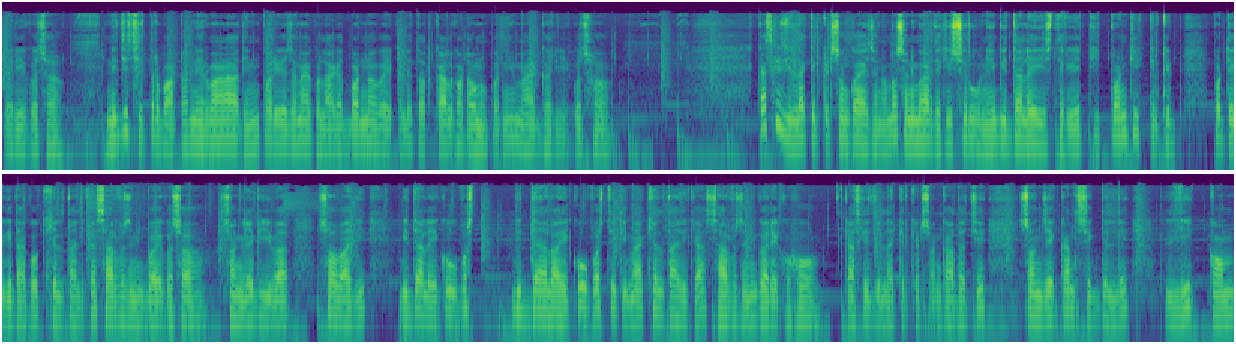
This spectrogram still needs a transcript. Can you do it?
गरिएको छ। निजी क्षेत्रबाट निर्माणाधीन परियोजनाको लागत बढ्न गएकाले तत्काल घटाउनुपर्ने माग गरिएको छ। कास्की जिल्ला क्रिकेट सङ्घको आयोजनामा शनिबारदेखि सुरु हुने विद्यालय स्तरीय टी ट्वेन्टी क्रिकेट प्रतियोगिताको खेल तालिका सार्वजनिक भएको छ। सङ्घले बिहिबार सहभागी विद्यालयको उपस् विद्यालयको उपस्थितिमा खेल तालिका सार्वजनिक गरेको हो। कास्की जिल्ला क्रिकेट सङ्घका अध्यक्ष सञ्जय कान्त सिग्देलले लिग कम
